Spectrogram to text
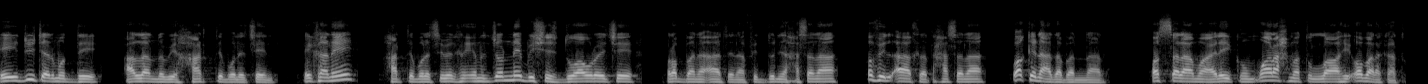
এই দুইটার মধ্যে আল্লাহ নবী হাঁটতে বলেছেন। এখানে হাঁটতে বলেছেন। এখানে এর জন্য বিশেষ দোয়াও রয়েছে। ربنا آتنا في الدنيا حسنة وفي الآخرة حسنة وقنا عذاب النار. والسلام عليكم ورحمة الله وبركاته.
